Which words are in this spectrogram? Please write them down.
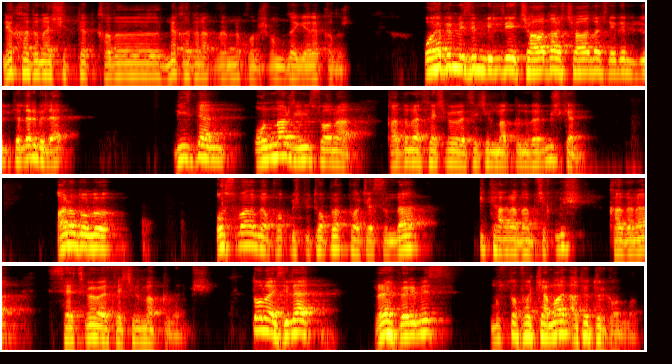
ne kadına şiddet kalır, ne kadın haklarını konuşmamıza gerek kalır. O hepimizin bildiği çağdaş çağdaş dediğimiz ülkeler bile bizden onlarca yıl sonra kadına seçme ve seçilme hakkını vermişken Anadolu Osmanlı'dan kopmuş bir toprak parçasında bir tane adam çıkmış kadına seçme ve seçilme hakkı vermiş. Dolayısıyla rehberimiz Mustafa Kemal Atatürk olmalı.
